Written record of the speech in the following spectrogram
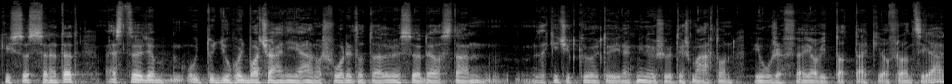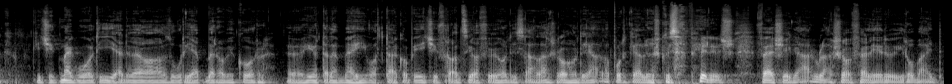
kis szösszenetet. Ezt ugye úgy tudjuk, hogy Bacsányi János fordította először, de aztán ez egy kicsit költőinek minősült, és Márton József javítatták ki a franciák. Kicsit meg volt ijedve az úri ebben, amikor hirtelen behívották a Bécsi francia főhadiszállásra, hadi állapot kellős közepén és felségárulással felérő írományt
